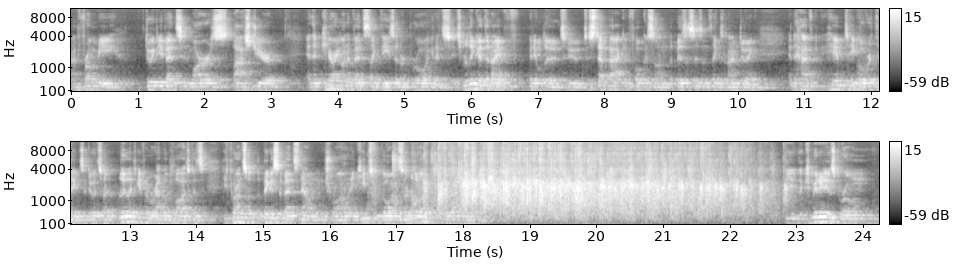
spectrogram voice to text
uh, from me, doing the events in Mars last year, and then carrying on events like these that are growing. And it's, it's really good that I've been able to, to, to step back and focus on the businesses and things that I'm doing and have him take over things and do it. So I'd really like to give him a round of applause because he's put on some of the biggest events now in, in Toronto and he keeps them going. So I really want to give him the, the community has grown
